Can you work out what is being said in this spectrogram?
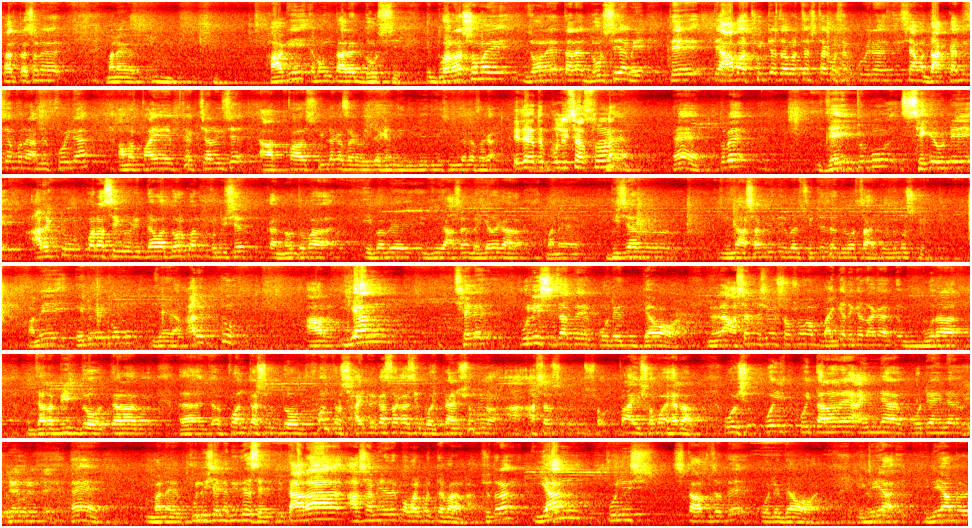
তার পেছনে মানে ভাগি এবং তারে ধরছি ধরার সময় জনে তারা ধরছি আমি তে তে আবার ছুটে যাওয়ার চেষ্টা করছে পইরা সে আমার ধাক্কা দিছে পরে আমি পইরা আমার পায়ে ফ্র্যাকচার হয়েছে আর পা সুই লাগা থাকা দেখেন সুই লাগা থাকা এই জায়গাতে পুলিশ আসলো না? হ্যাঁ হ্যাঁ তবে যেইটুকু সিকিউরিটি আরেকটু করা সিকিউরিটি দেওয়া দরকার পুলিশের কারণ নতুবা এইভাবে যদি আসামি লেগে থাকা মানে বিচার আসামি যদি এবার ছুটে যেতে একটু মুশকিল। আমি এটুকুই বলব যে আরেকটু আর ইয়াং ছেলে পুলিশ যাতে কোর্টে দেওয়া হয়। নাহলে আসামের সঙ্গে সবসময় বাইকে থেকে থাকা বুড়া যারা বৃদ্ধ যারা পঞ্চাশ ঊর্ধ্ব পঞ্চাশ ষাটের কাছাকাছি বয়স পেনশন আ- আসার প্রায় সময় হেরার ওই ওই ওই তারারে আইনা কোর্টে আইনা হ্যাঁ মানে পুলিশ আইনা দিতেছে তারা আসামিদের কভার করতে পারে না। সুতরাং ইয়াং পুলিশ স্টাফ যাতে কোর্টে দেওয়া হয়। এটাই এটাই আমরা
